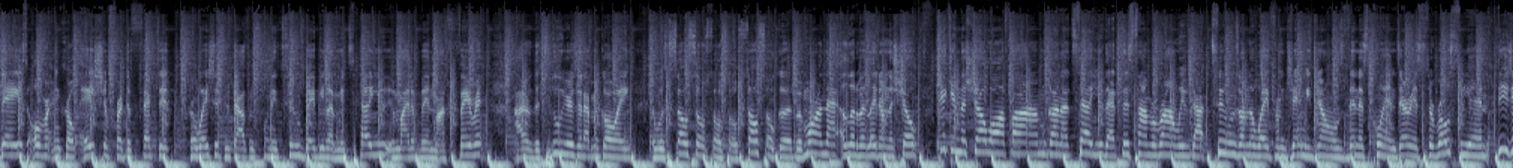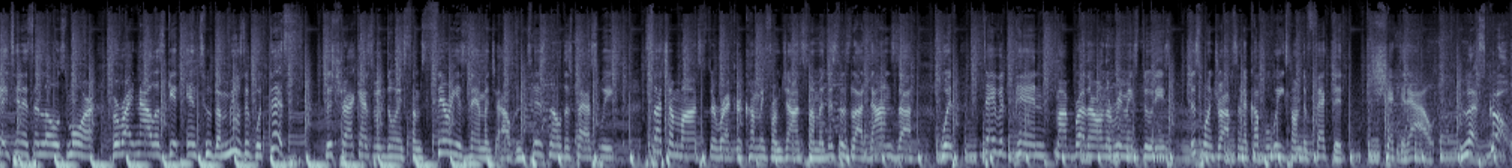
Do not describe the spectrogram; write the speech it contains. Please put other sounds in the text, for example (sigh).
days over in Croatia for Defected Croatia 2022. Baby, let me tell you, it might have been my favorite out of the two years that I've been going. It was so, so, so, so, so, so good. But more on that a little bit later in the show. Kicking the show off, I'm gonna tell you that this time around we've got tunes on the way from Jamie Jones, Dennis Quinn, Darius Syrossian, DJ Tennis, and loads more. But right now, let's get into the music with this. This track has been doing some serious damage out in Tisno this past week. Such a monster record coming from John Summit. This is La Danza with David Penn, my brother on the remix duties. This one drops in a couple weeks on Defected. Check it out. Let's go.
